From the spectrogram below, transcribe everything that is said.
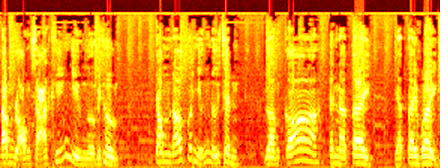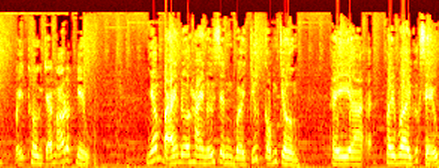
đâm loạn xạ khiến nhiều người bị thương trong đó có những nữ sinh gồm có NT và TV bị thương chảy máu rất nhiều. Nhóm bạn đưa hai nữ sinh về trước cổng trường thì à, TV rất xỉu.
